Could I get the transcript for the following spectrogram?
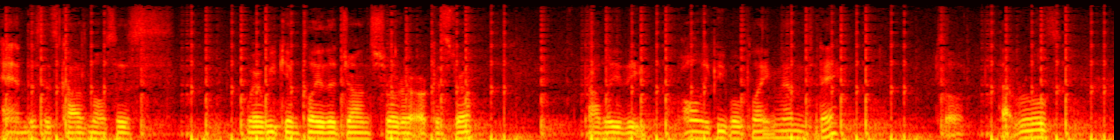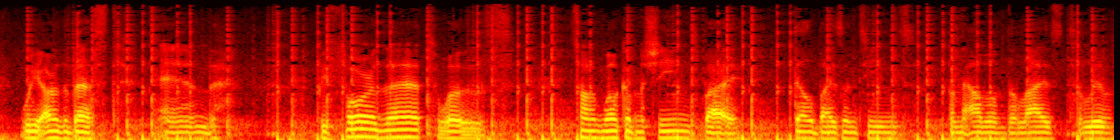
and this is Cosmosis, where we can play the John Schroeder Orchestra. Probably the only people playing them today. So that rules. We are the best. And before that was song Welcome Machines by Del Byzanteens from the album The Lies to Live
